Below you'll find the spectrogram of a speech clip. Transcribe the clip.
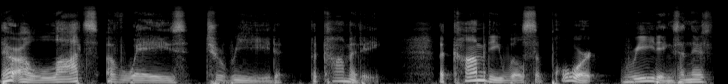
There are lots of ways to read the comedy. The comedy will support readings, and there's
